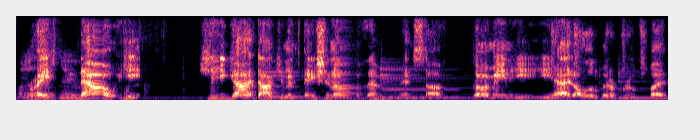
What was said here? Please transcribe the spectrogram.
Right now he he got documentation of them and stuff so i mean he he had a little bit of proof but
